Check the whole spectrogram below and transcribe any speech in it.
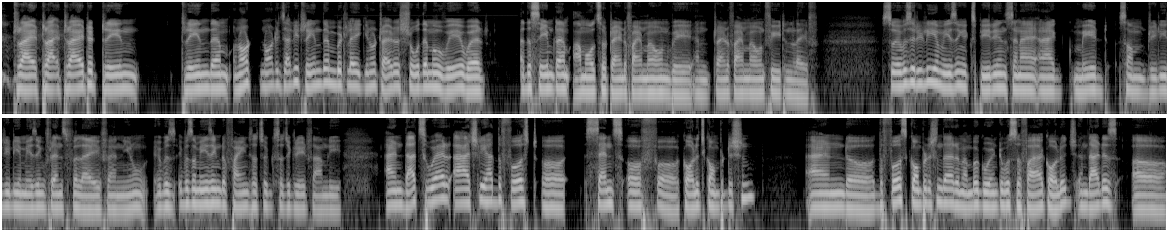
try try try to train train them not not exactly train them but like you know try to show them a way where at the same time i'm also trying to find my own way and trying to find my own feet in life so it was a really amazing experience and i and i made some really really amazing friends for life and you know it was it was amazing to find such a such a great family. And that's where i actually had the first uh, sense of uh, college competition. And uh, the first competition that i remember going to was sophia college and that is uh,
